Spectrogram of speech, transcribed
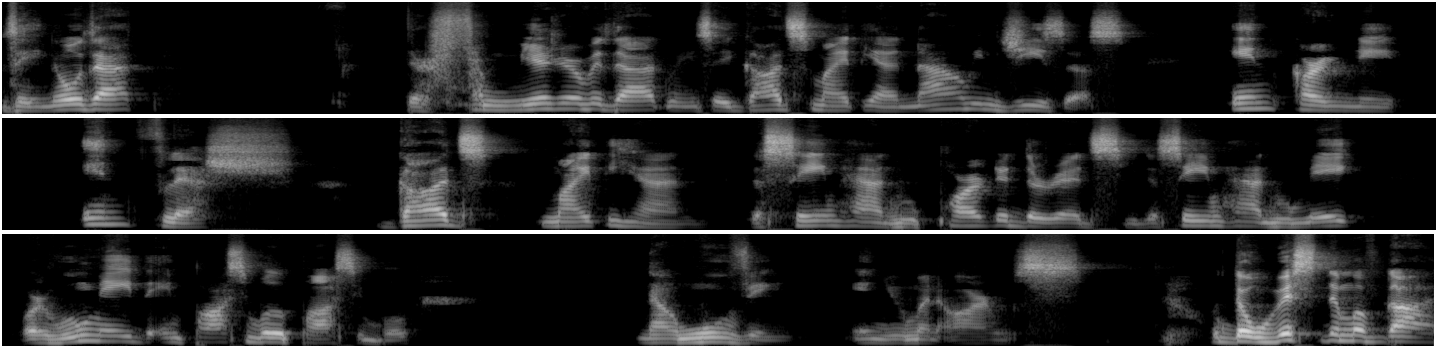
They know that. They're familiar with that when you say God's mighty hand. Now in Jesus, incarnate, in flesh, God's mighty hand, the same hand who parted the Red Sea, the same hand who make or who made the impossible possible, now moving in human arms. The wisdom of God,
